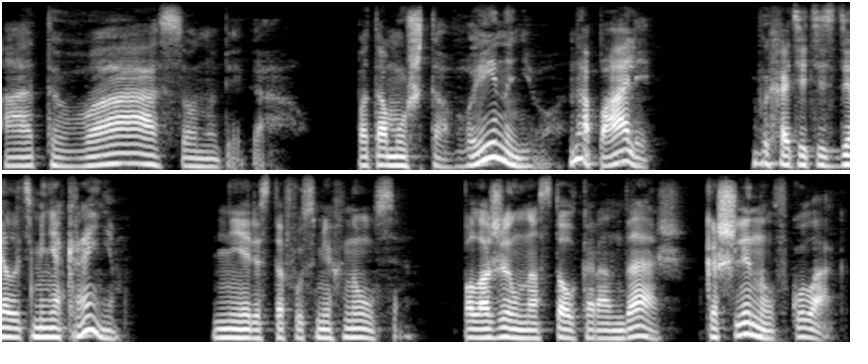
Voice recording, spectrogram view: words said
От вас он убегал, потому что вы на него напали. Вы хотите сделать меня крайним? Нерестов усмехнулся, положил на стол карандаш кашлянул в кулак,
